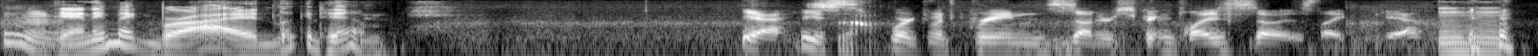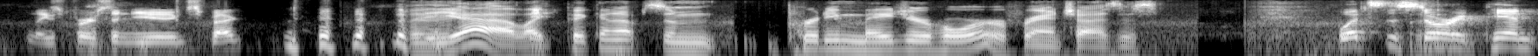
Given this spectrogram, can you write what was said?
Hmm. Danny McBride. Look at him. Yeah, he's So. worked with Green's other screenplays, so it's like, yeah, hmm least person you'd expect. yeah, like picking up some pretty major horror franchises. What's the story? Pin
